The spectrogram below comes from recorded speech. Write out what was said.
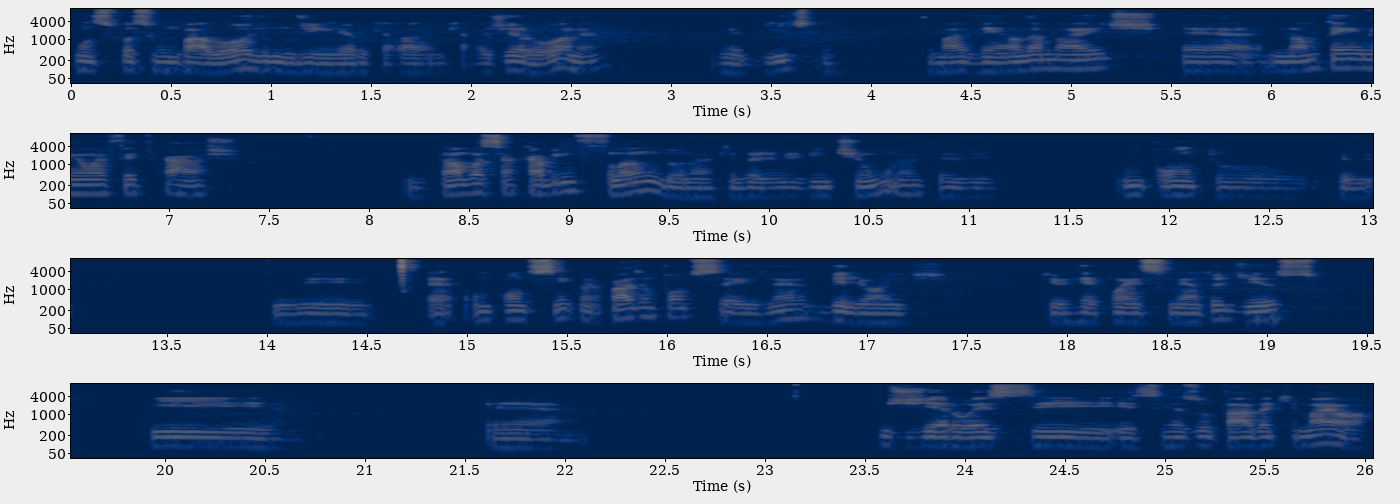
como se fosse um valor de um dinheiro que ela, que ela gerou, né? um EBITDA, de uma venda, mas é, não tem nenhum efeito caixa. Então você acaba inflando, né? que em 2021 né? teve um ponto, teve, teve é, 1,5, quase 1,6 né, bilhões de reconhecimento disso e é, gerou esse, esse resultado aqui maior.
